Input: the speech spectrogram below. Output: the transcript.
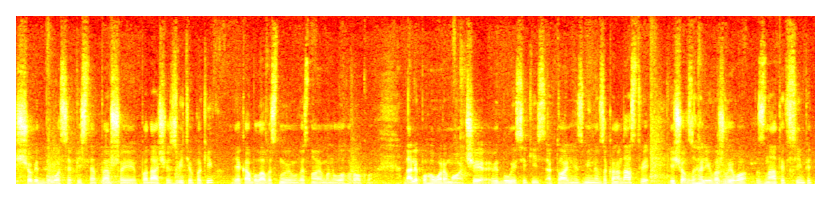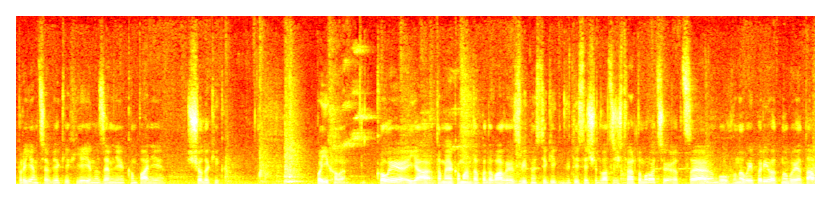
що відбулося після першої подачі звітів по КІК, яка була весною весною минулого року. Далі поговоримо, чи відбулись якісь актуальні зміни в законодавстві, і що взагалі важливо знати всім підприємцям, в яких є іноземні компанії щодо КІК. Поїхали. Коли я та моя команда подавали звітності КІК у 2024 році, це був новий період, новий етап.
